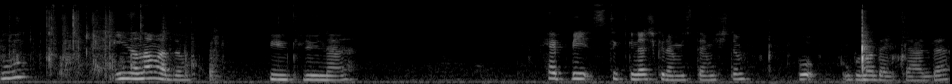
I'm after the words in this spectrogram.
Bu inanamadım büyüklüğüne. Hep bir stick güneş kremi istemiştim. Bu buna denk geldi.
